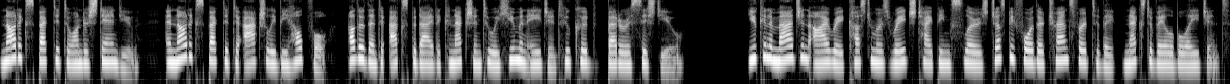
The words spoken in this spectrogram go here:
not expected to understand you, and not expected to actually be helpful, other than to expedite a connection to a human agent who could better assist you. You can imagine irate customers rage typing slurs just before they're transferred to the next available agent.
